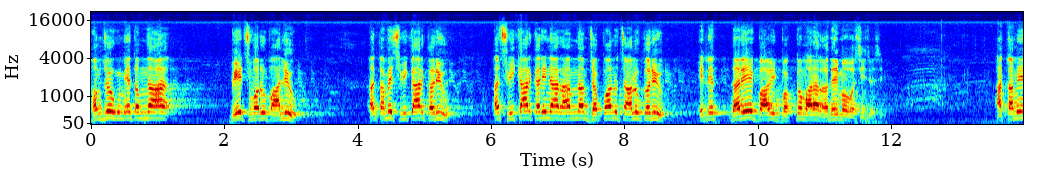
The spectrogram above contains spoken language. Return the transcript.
સમજો મેં તમને આ ભેટ સ્વરૂપ આલ્યું અને તમે સ્વીકાર કર્યું. અને સ્વીકાર કરીને આ રામ નામ જપવાનું ચાલુ કર્યું. એટલે દરેક ભાવિક ભક્તો મારા હૃદયમાં વસી જશે. આ તમે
